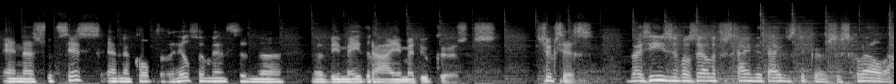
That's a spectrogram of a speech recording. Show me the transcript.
En eh, succes. En ik hoop dat er heel veel mensen eh, weer meedraaien met uw cursus. Succes. Wij zien ze vanzelf verschijnen tijdens de cursus. Geweldig.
